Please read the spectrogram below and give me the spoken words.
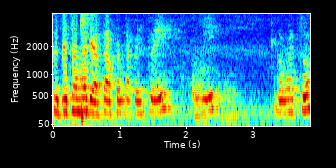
तर त्याच्यामध्ये आता आपण टाकायचं आहे हे गव्हाचं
